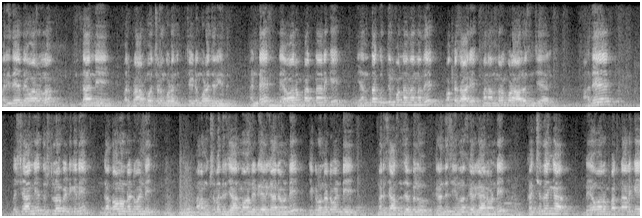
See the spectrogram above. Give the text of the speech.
మరి ఇదే భీమవరంలో దాన్ని మరి ప్రారంభోత్సవం కూడా చేయడం కూడా జరిగింది. అంటే భీమవరం పట్టణానికి ఎంత గుర్తింపు ఉన్నదన్నది ఒక్కసారి మన అందరం కూడా ఆలోచన చేయాలి. అదే విషయాన్ని దృష్టిలో పెట్టుకుని గతంలో ఉన్నటువంటి మన ముఖ్యమంత్రి జగన్మోహన్ రెడ్డి గారు కానివ్వండి ఇక్కడ ఉన్నటువంటి మరి శాసనసభ్యులు గ్రంథి శ్రీనివాస్ గారు కానివ్వండి ఖచ్చితంగా భీమవరం పట్టణానికే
